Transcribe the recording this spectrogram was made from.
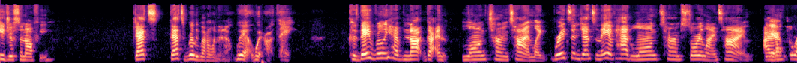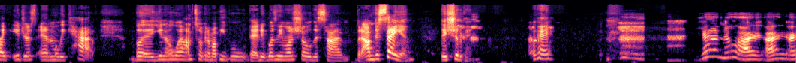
Idris Enofe? That's that's really what I want to know. Where where are they? Because they really have not gotten long term time. Like Briggs and Jensen, they have had long term storyline time. I don't feel like Idris and Malik have. But you know what? I'm talking about people that it wasn't even on show this time. But I'm just saying they should have been. Okay yeah no I, I i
